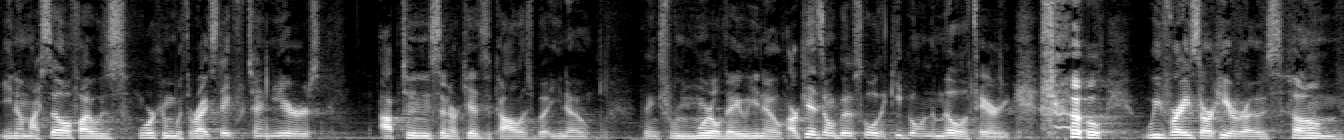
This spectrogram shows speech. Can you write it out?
You know, myself, I was working with the Wright State for 10 years, opportunity to send our kids to college, but, you know, things from Memorial Day, you know, our kids don't go to school, they keep going to the military. So we've raised our heroes. Um,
